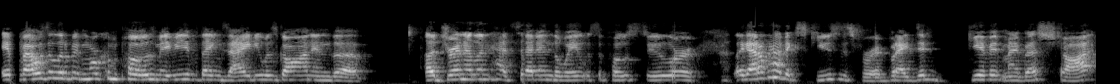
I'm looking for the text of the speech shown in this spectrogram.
if I was a little bit more composed, maybe if the anxiety was gone and the adrenaline had set in the way it was supposed to, or like, I don't have excuses for it, but I did give it my best shot.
